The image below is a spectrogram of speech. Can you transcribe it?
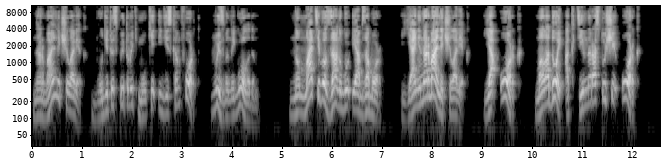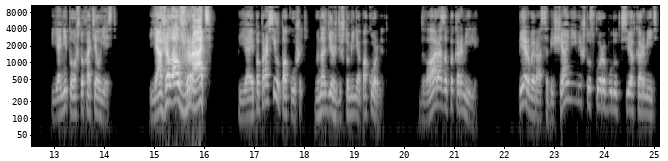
Нормальный человек будет испытывать муки и дискомфорт, вызванный голодом. Но мать его за ногу и об забор. Я не нормальный человек. Я орк. Молодой, активно растущий орк. Я не то, что хотел есть. Я желал жрать! Я и попросил покушать, в надежде, что меня покормят. Два раза покормили. Первый раз обещаниями, что скоро будут всех кормить,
